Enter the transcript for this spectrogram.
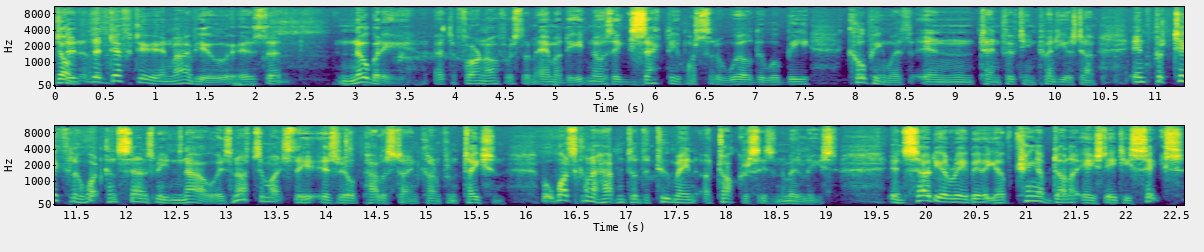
John. The, the difficulty, in my view, is that nobody at the Foreign Office of MOD knows exactly what sort of world they will be coping with in 10, 15, 20 years' time. In particular, what concerns me now is not so much the Israel-Palestine confrontation, but what's going to happen to the two main autocracies in the Middle East. In Saudi Arabia, you have King Abdullah, aged 86,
